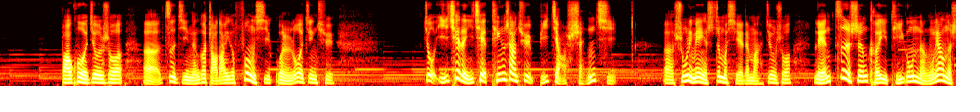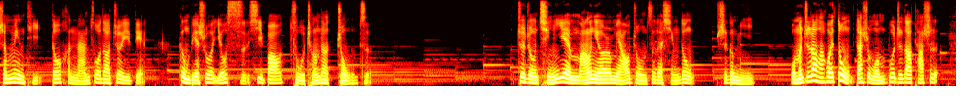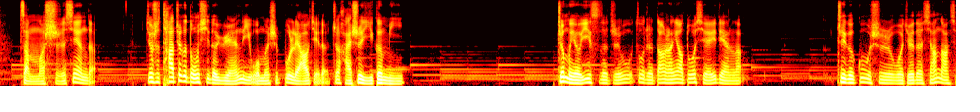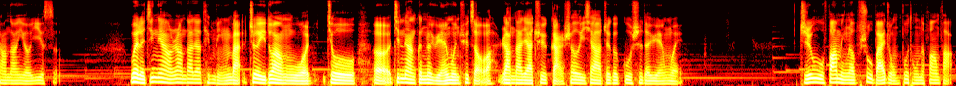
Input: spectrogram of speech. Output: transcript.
包括就是说，呃，自己能够找到一个缝隙滚落进去。就一切的一切听上去比较神奇，呃，书里面也是这么写的嘛，就是说连自身可以提供能量的生命体都很难做到这一点，更别说由死细胞组成的种子。这种琴叶牦牛儿苗种子的行动是个谜，我们知道它会动，但是我们不知道它是怎么实现的，就是它这个东西的原理我们是不了解的，这还是一个谜。这么有意思的植物，作者当然要多写一点了。这个故事我觉得相当相当有意思。为了尽量让大家听明白这一段，我就呃尽量跟着原文去走啊，让大家去感受一下这个故事的原委。植物发明了数百种不同的方法，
